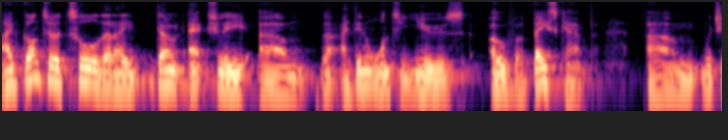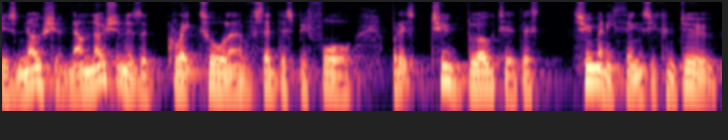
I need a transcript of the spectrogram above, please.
I've gone to a tool that I don't actually, um, that I didn't want to use over Basecamp, um, which is Notion. Now, Notion is a great tool, and I've said this before, but it's too bloated. There's too many things you can do.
